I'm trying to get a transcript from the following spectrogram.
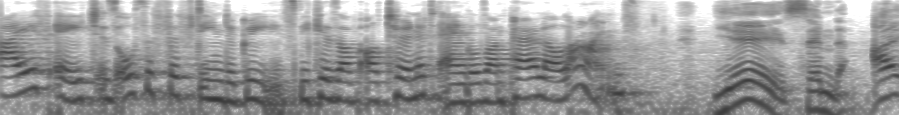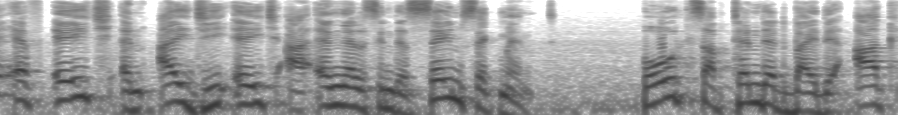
IFH is also 15 degrees because of alternate angles on parallel lines. Yes, and IFH and IGH are angles in the same segment, both subtended by the arc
